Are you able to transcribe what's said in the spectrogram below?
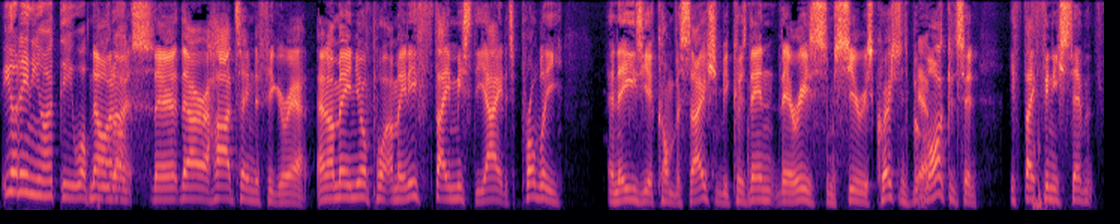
You got any idea what No, Bulldogs? don't. They're they're a hard team to figure out. And I mean, your point. I mean, if they miss the eight, it's probably an easier conversation because then there is some serious questions. But Yep. my concern, if they finish seventh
